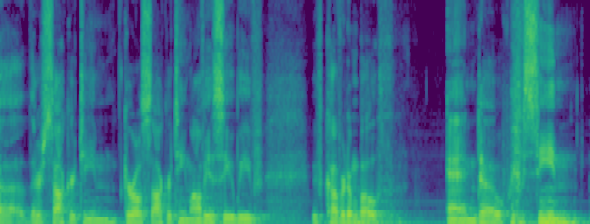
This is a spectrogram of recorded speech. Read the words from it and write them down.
Uh, their soccer team, girls' soccer team. Obviously, we've we've covered them both, and uh, we've seen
